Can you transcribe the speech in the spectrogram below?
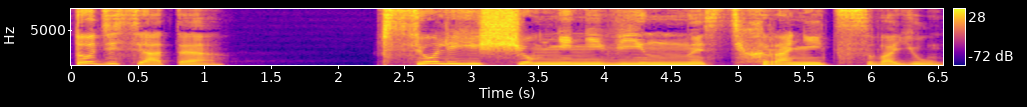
Сто десятое. Все ли еще мне невинность хранить свою?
